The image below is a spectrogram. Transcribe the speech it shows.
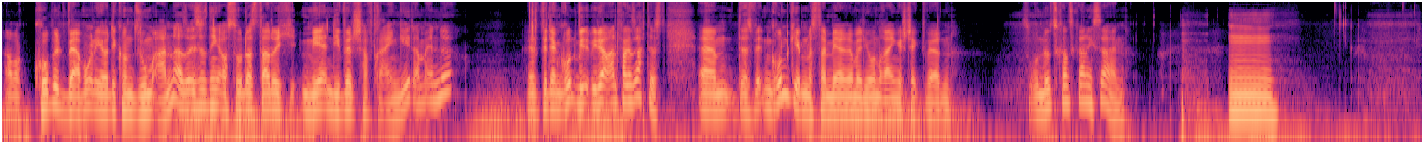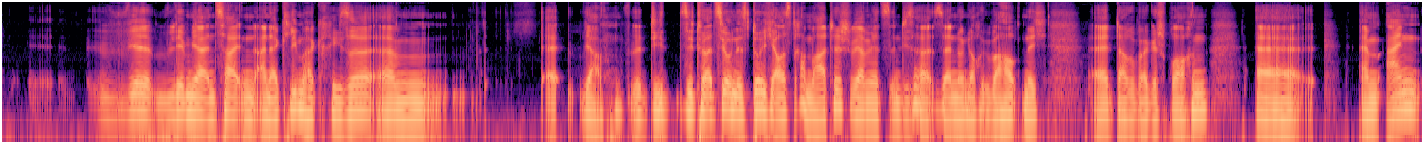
Aber kurbelt Werbung nicht auch den Konsum an? Also ist es nicht auch so, dass dadurch mehr in die Wirtschaft reingeht am Ende? Das wird ein Grund, wie, wie du am Anfang sagtest, ähm, das wird einen Grund geben, dass da mehrere Millionen reingesteckt werden. So unnütz kann es gar nicht sein. Mm. Wir leben ja in Zeiten einer Klimakrise. Ähm, äh, ja, die Situation ist durchaus dramatisch. Wir haben jetzt in dieser Sendung noch überhaupt nicht äh, darüber gesprochen. Äh, ähm, ein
